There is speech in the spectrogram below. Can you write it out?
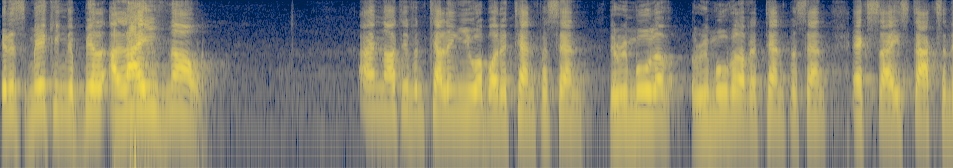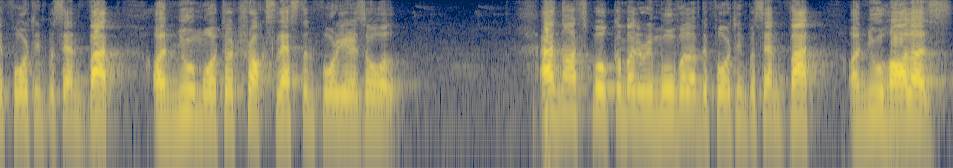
it is making the bill alive now. I'm not even telling you about the 10%, the removal of, removal of the 10% excise tax and the 14% VAT on new motor trucks less than four years old. I have not spoken about the removal of the 14% VAT on new haulers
